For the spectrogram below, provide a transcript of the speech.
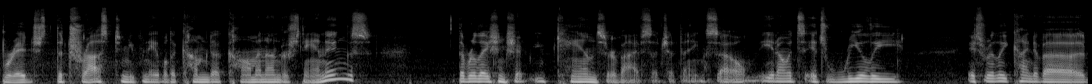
bridge the trust and you've been able to come to common understandings, the relationship you can survive such a thing. So, you know, it's it's really it's really kind of a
